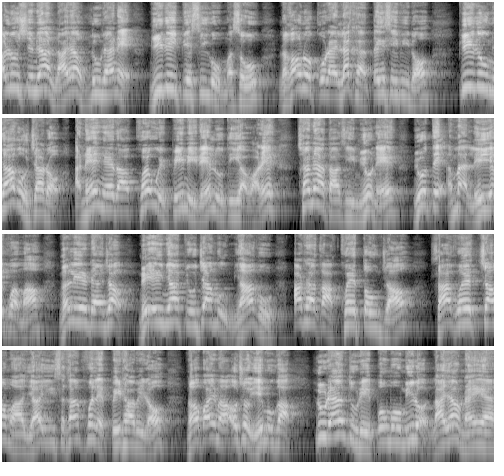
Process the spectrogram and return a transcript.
အလူရှင်များလာရောက်လှူဒန်းတဲ့မြည်သည့်ပစ္စည်းကိုမစိုး၎င်းတို့ကိုယ်တိုင်လက်ခံတင်စီပြီးတော့ပြည်သူများကိုကြတော့အနေငယ်သာခွဲဝေပေးနေတယ်လို့သိရပါတယ်။ချမ်းမြသာစီမြို့နယ်မြို့သစ်အမှတ်၄ရက်ကွက်မှာငလျင်တန်ကြောင့်နေအိမ်များပြိုကျမှုများကိုအထက်ကခွဲသုံးကြောင်း ဇာခွဲကျောင်းမှာယာယီစခန်းဖွင့်လှစ်ပေးထားပြီးတော့နောက်ပိုင်းမှာအုပ်ချုပ်ရေးမှုကလူဒန်းသူတွေပုံပုံပြီးတော့လာရောက်နိုင်ရန်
